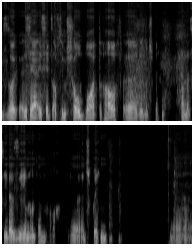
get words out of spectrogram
soll, ist er ist jetzt auf dem Showboard drauf, äh, dementsprechend kann das jeder sehen und dann auch äh, entsprechend äh,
